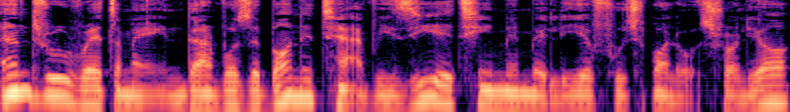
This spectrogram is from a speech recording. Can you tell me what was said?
اندرو ردمین دروازه‌بان تعویضی تیم ملی فوتبال استرالیا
